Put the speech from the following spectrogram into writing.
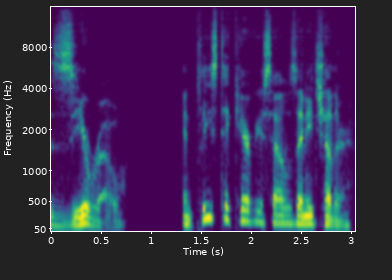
zero. And please take care of yourselves and each other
